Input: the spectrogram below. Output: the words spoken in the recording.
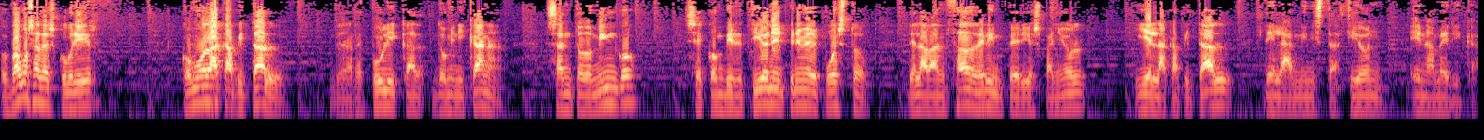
Os vamos a descubrir cómo la capital de la República Dominicana, Santo Domingo, se convirtió en el primer puesto de la avanzada del Imperio Español y en la capital de la administración en América.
